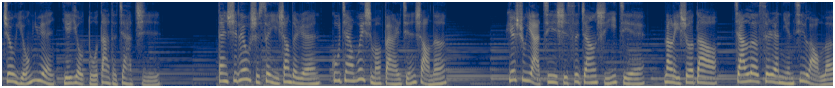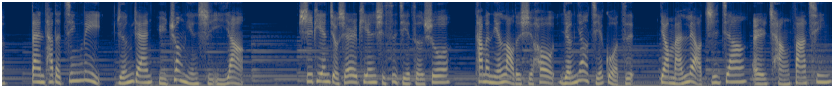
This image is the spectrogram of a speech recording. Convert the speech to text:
就永远也有多大的价值。但是六十岁以上的人，估价为什么反而减少呢？约书亚记十四章十一节那里说到，加勒虽然年纪老了，但他的经历。仍然与壮年时一样。诗篇九十二篇十四节则说：“他们年老的时候，仍要结果子，要满了枝浆而常发青。”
